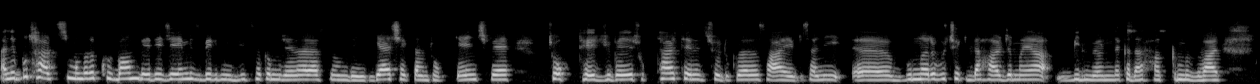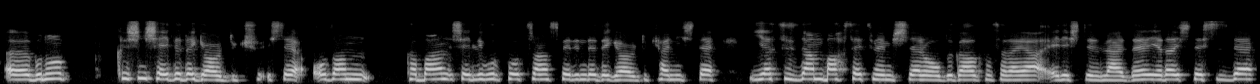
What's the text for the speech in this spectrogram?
Hani bu tartışmalara kurban vereceğimiz bir milli takım jenerasyonu değil. Gerçekten çok genç ve çok tecrübeli, çok tertemiz çocuklara sahibiz. Hani e, bunları bu şekilde harcamaya bilmiyorum ne kadar hakkımız var. E, bunu kışın şeyde de gördük. İşte Ozan Kaban şey Liverpool transferinde de gördük. Hani işte ya sizden bahsetmemişler oldu Galatasaray'a eleştirilerde ya da işte sizde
